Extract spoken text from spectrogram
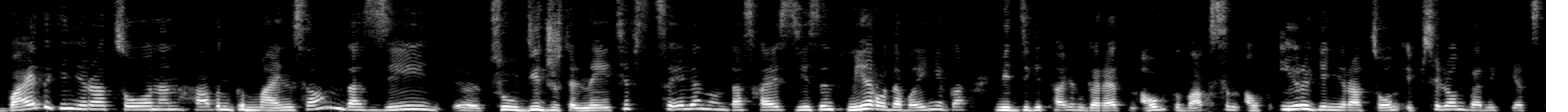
Beide Generationen haben gemeinsam, dass sie äh, zu Digital Natives zählen und das heißt, sie sind mehr oder weniger mit digitalen Geräten aufgewachsen. Auch ihre Generation Y, wenn ich jetzt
